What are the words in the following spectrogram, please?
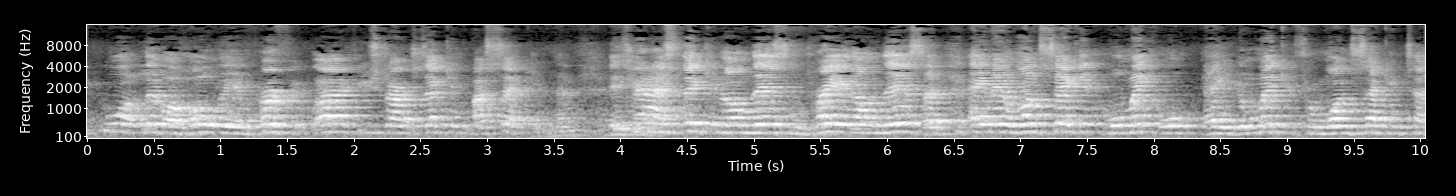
if you want to live a holy and perfect life, you start second by second. And if you're just thinking on this and praying on this, uh, amen. One second we'll make, will, hey, you'll make it from one second to uh,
